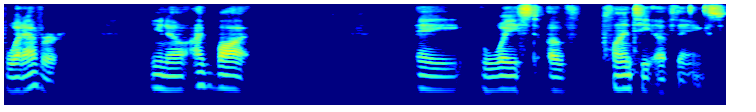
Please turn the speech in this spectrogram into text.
whatever. You know, I bought a waste of plenty of things.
